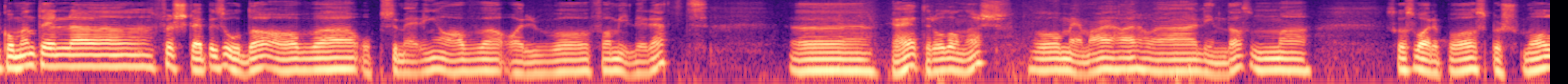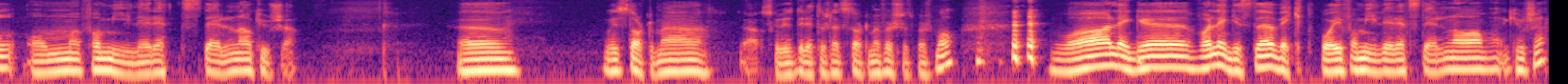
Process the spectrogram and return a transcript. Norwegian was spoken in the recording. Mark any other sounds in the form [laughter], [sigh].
Velkommen til eh, første episode av eh, oppsummering av eh, arv og familierett. Jeg heter Odd Anders, og med meg her har jeg Linda, som skal svare på spørsmål om familierettsdelen av kurset. Vi starter med ja, Skal vi rett og slett starte med første spørsmål? [laughs] Hva, legger, hva legges det vekt på i familierettsdelen av kurset?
